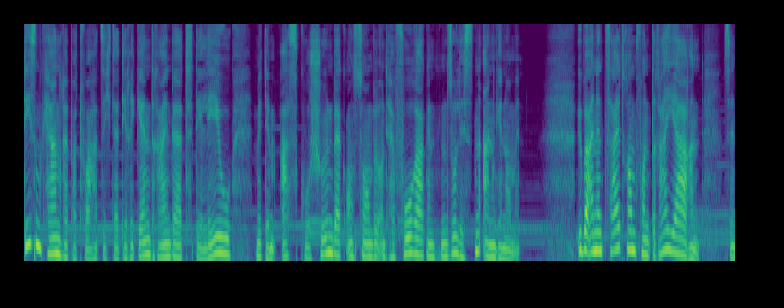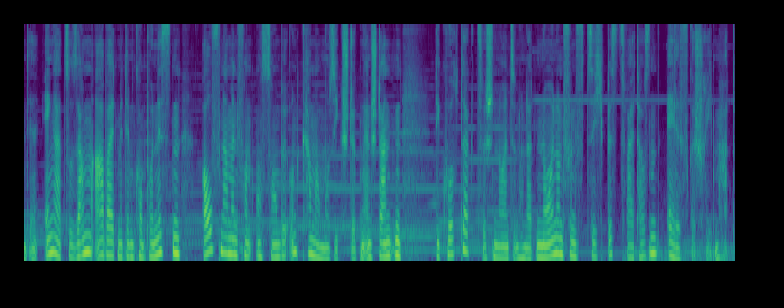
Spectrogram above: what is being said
Diesem Kernrepertoire hat sich der Dirigent Reinbert de Leu mit dem Asko Schönberg Ensemble und hervorragenden Solisten angenommen. Über einen Zeitraum von drei Jahren sind in enger Zusammenarbeit mit dem Komponisten Aufnahmen von Ensemble- und Kammermusikstücken entstanden, die Kurtak zwischen 1959 bis 2011 geschrieben hat.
